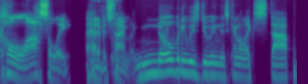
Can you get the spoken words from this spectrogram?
colossally ahead of its time. Like nobody was doing this kind of like stop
